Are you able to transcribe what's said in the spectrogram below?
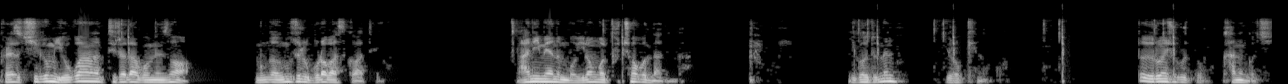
그래서 지금 요거 하나 들여다보면서 뭔가 응수를 물어봤을 것 같아요. 아니면은 뭐 이런 걸 붙여본다든가. 이거 두면 이렇게 놓고. 또 이런 식으로 또 가는 거지.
